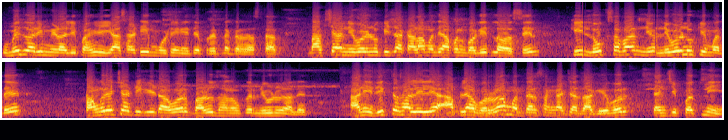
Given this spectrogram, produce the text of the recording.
उमेदवारी मिळाली पाहिजे यासाठी मोठे नेते प्रयत्न करत असतात. मागच्या निवडणुकीच्या काळामध्ये आपण बघितलं असेल की लोकसभा निवडणुकीमध्ये काँग्रेसच्या तिकिटावर बाळू धानोकर निवडून आलेत. आणि रिक्त झालेल्या आपल्या वरोरा मतदारसंघाच्या जागेवर त्यांची पत्नी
